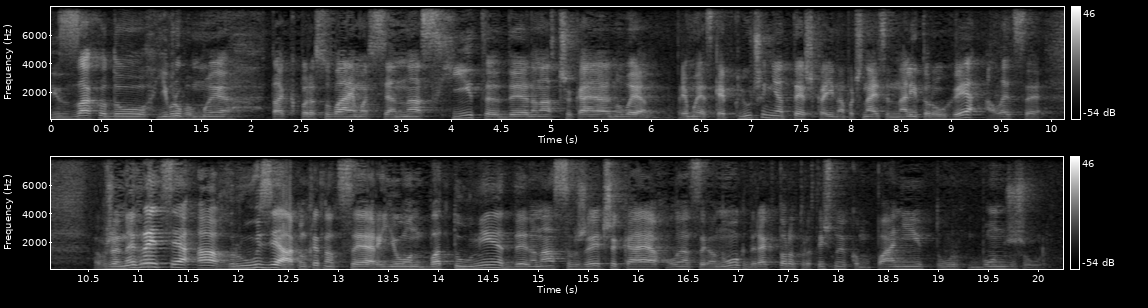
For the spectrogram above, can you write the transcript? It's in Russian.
Із заходу Європи ми так пересуваємося на схід, де на нас чекає нове пряме скайп-включення. Теж країна починається на літеру Г, але це вже не Греція, а Грузія. А конкретно це регіон Батумі, де на нас вже чекає Олена Циганок, директор туристичної компанії Тур Бонжур.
